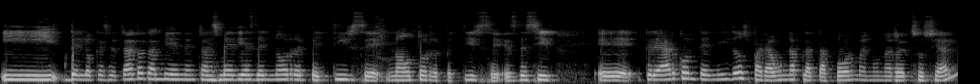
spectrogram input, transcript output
Y de lo que se trata también en transmedia es de no repetirse, no autorrepetirse, es decir, eh, crear contenidos para una plataforma en una red social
